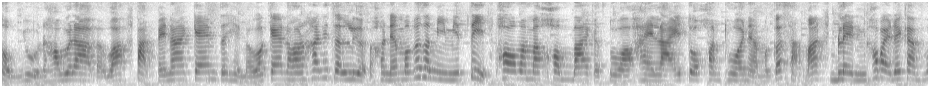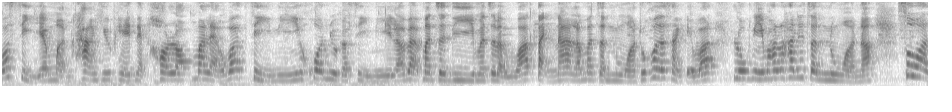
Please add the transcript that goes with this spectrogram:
สมอยู่นะคะ เวลาแบบว่าปัดไปหน้าแก้มจะเห็นแบบว่าแก้มค่อนข้างที่จะเหลือบคราวเนี้ยมันก็จะมีมิติพอมันมาคอมไบกับตัวไฮไลท์ตัวคอนทัวร์เนี่ยมันก็สามารถเบลนด์เข้าไปด้วยกันเพราะว่าสีเหมือนทางคิวเพสเนี่ยเขาล็อกมาแล้วว่าสีนี้ควรอยู่กับสีนี้แล้วแบบมันจะดีมันจะแบบว่าแต่งหน้าแล้วมันจะนัวทุกคนจะสังเกตว่าลุคนี้ค่อนข้างที่จะนัวเนาะส่วน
